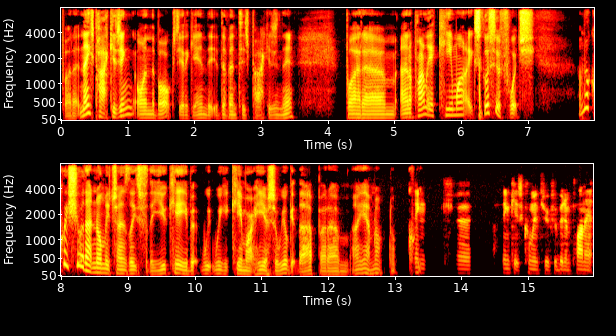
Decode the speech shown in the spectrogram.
but uh, nice packaging on the box. Yet again, the, the vintage packaging there. But um, and apparently a Kmart exclusive, which I'm not quite sure that normally translates for the UK, but we, we get Kmart here, so we'll get that. But um, uh, yeah, I'm not, not I quite. think uh, I think it's coming through Forbidden Planet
